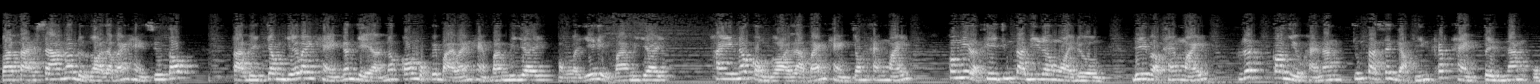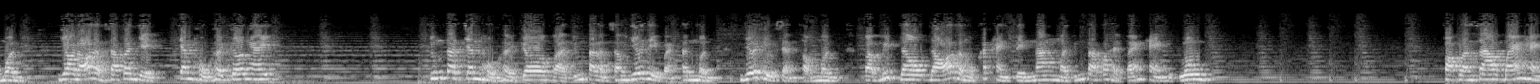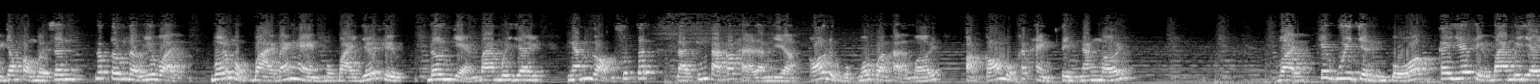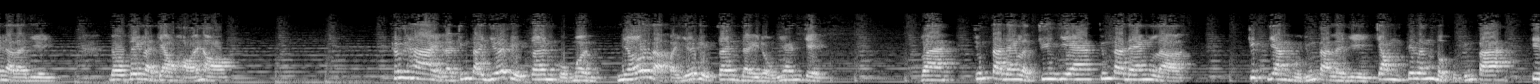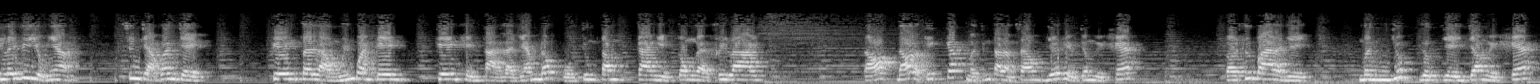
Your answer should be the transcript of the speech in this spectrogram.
Và tại sao nó được gọi là bán hàng siêu tốc? Tại vì trong giới bán hàng các anh chị ạ à, nó có một cái bài bán hàng 30 giây hoặc là giới thiệu 30 giây hay nó còn gọi là bán hàng trong thang máy có nghĩa là khi chúng ta đi ra ngoài đường, đi vào thang máy rất có nhiều khả năng chúng ta sẽ gặp những khách hàng tiềm năng của mình. Do đó làm sao các anh chị? Tranh thủ thời cơ ngay. Chúng ta tranh thủ thời cơ và chúng ta làm sao giới thiệu bản thân mình, giới thiệu sản phẩm mình và biết đâu đó là một khách hàng tiềm năng mà chúng ta có thể bán hàng được luôn. Hoặc là sao? Bán hàng trong phòng vệ sinh, nó tương tự như vậy. Với một bài bán hàng, một bài giới thiệu đơn giản 30 giây ngắn gọn, xúc tích là chúng ta có thể làm gì ạ? À? có được một mối quan hệ mới hoặc có một khách hàng tiềm năng mới. Vậy, cái quy trình của cái giới thiệu 30 giây là là gì? Đầu tiên là chào hỏi họ. Thứ hai là chúng ta giới thiệu tên của mình. Nhớ là phải giới thiệu tên đầy đủ nha anh chị. Và chúng ta đang là chuyên gia, chúng ta đang là chức danh của chúng ta là gì trong cái lĩnh vực của chúng ta? Khi lấy ví dụ nha. Xin chào các anh chị. Kiên tên là Nguyễn Quang Kiên. Kiên hiện tại là giám đốc của trung tâm cai nghiện công nghệ Freelance đó đó là cái cách mà chúng ta làm sao giới thiệu cho người khác. Rồi thứ ba là gì? Mình giúp được gì cho người khác?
